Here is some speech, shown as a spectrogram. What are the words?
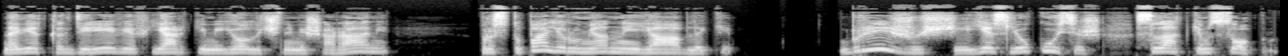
на ветках деревьев яркими елочными шарами проступали румяные яблоки, брыжущие, если укусишь сладким соком.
